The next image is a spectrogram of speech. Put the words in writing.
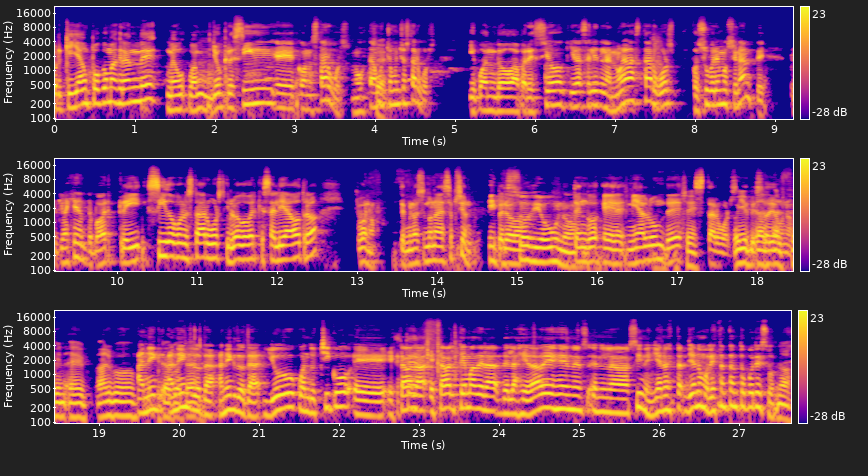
Porque ya un poco más grande, me- yo crecí eh, con Star Wars, me gustaba Sí. mucho, mucho Star Wars. Y cuando apareció que iba a salir la nueva Star Wars, fue súper emocionante. Porque imagínate, poder crecido con Star Wars y luego ver que salía otro, que bueno, terminó siendo una decepción. Pero Episodio 1. tengo eh, mi álbum de Sí. Star Wars, Oye, al, episodio al 1. fin, eh, algo. acotar. anécdota, anécdota. Yo cuando chico eh, estaba, Este- la- estaba el tema de, la- de las edades en, el- en los cines. Ya no, está- ya no molestan tanto por eso. No.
